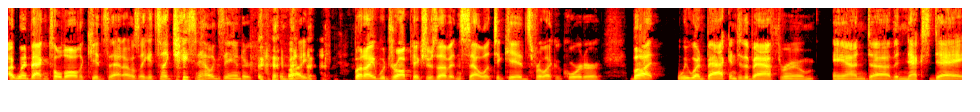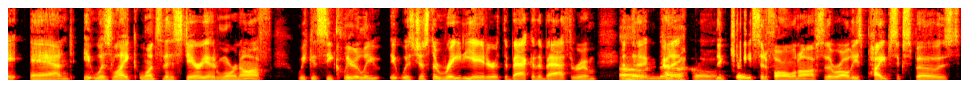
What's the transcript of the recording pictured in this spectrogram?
I went back and told all the kids that I was like, it's like Jason Alexander in body. but I would draw pictures of it and sell it to kids for like a quarter. But we went back into the bathroom and uh, the next day, and it was like once the hysteria had worn off, we could see clearly it was just the radiator at the back of the bathroom, and oh, the no. kind of the case had fallen off. So there were all these pipes exposed,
